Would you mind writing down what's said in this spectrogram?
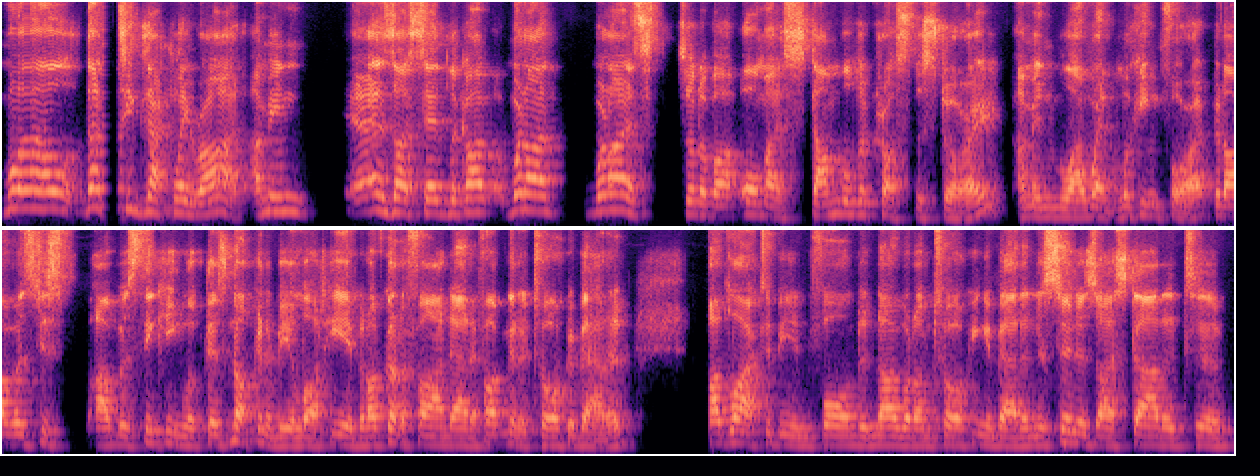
Well, that's exactly right. I mean, as I said, look, I, when I when I sort of uh, almost stumbled across the story, I mean, well, I went looking for it, but I was just I was thinking, look, there's not going to be a lot here, but I've got to find out if I'm going to talk about it. I'd like to be informed and know what I'm talking about. And as soon as I started to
